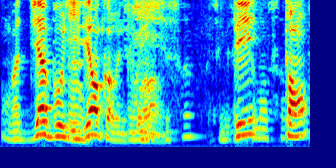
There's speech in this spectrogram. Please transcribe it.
on va diaboliser encore une fois Oui, ça. des ça. temps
